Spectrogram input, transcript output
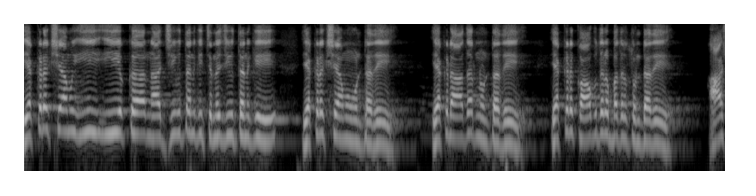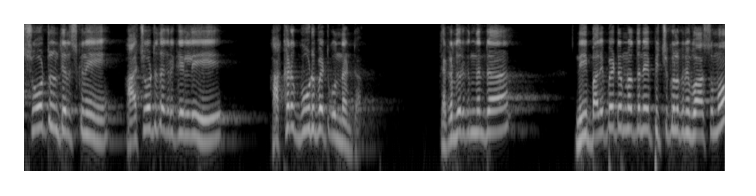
ఎక్కడ క్షేమం ఈ ఈ యొక్క నా జీవితానికి చిన్న జీవితానికి ఎక్కడ క్షేమం ఉంటుంది? ఎక్కడ ఆదరణ ఉంటుంది? ఎక్కడ కాపుదల భద్రత ఉంటుంది? ఆ చోటును తెలుసుకుని ఆ చోటు దగ్గరికి వెళ్ళి అక్కడ గూడు పెట్టుకుందంట. ఎక్కడ దొరికిందంట? నీ బలిపీఠం వద్దనే పిచ్చుకులకు నివాసము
